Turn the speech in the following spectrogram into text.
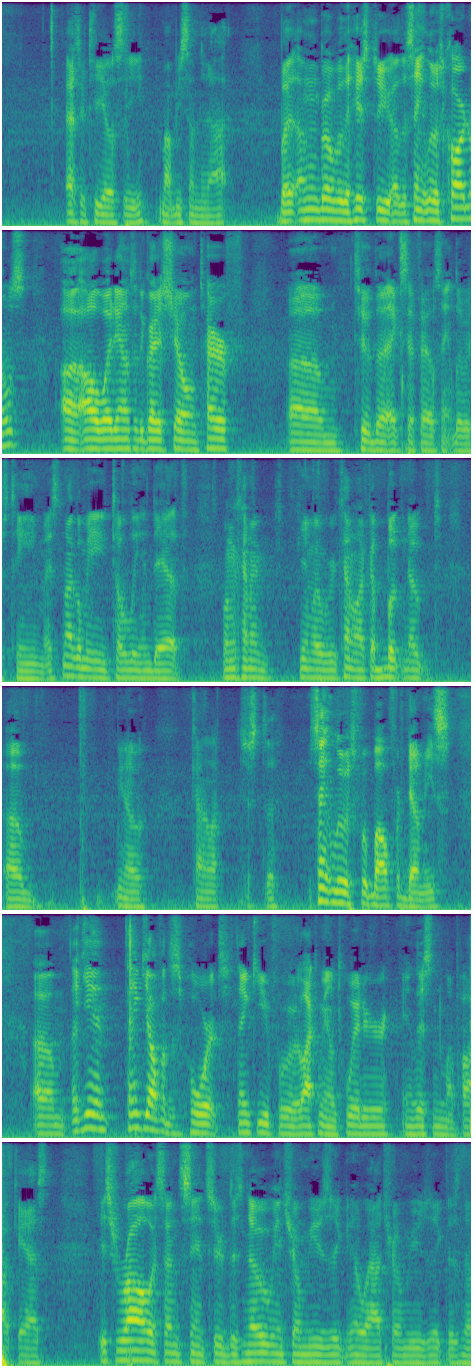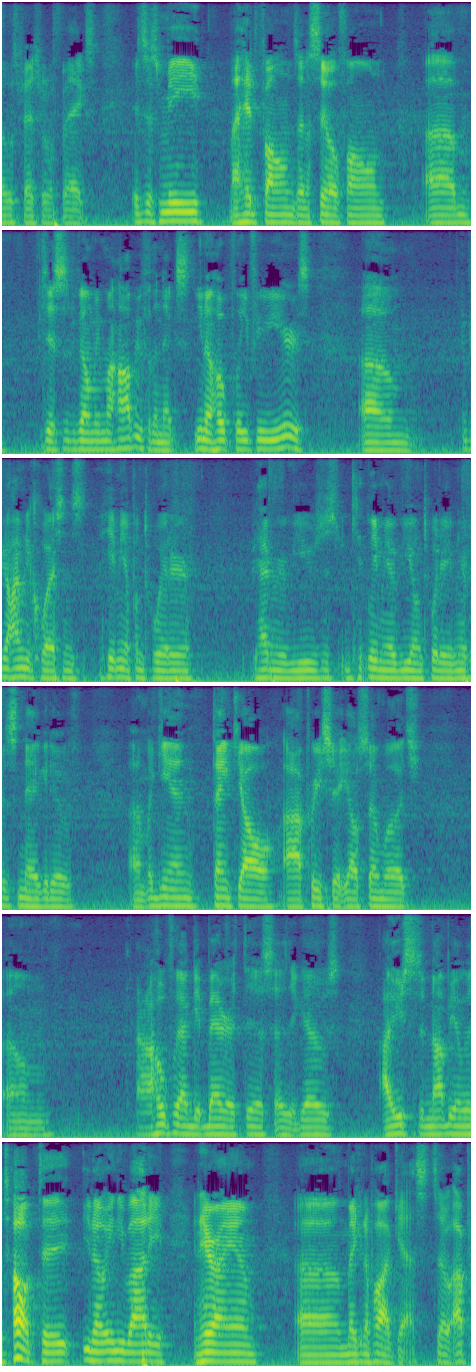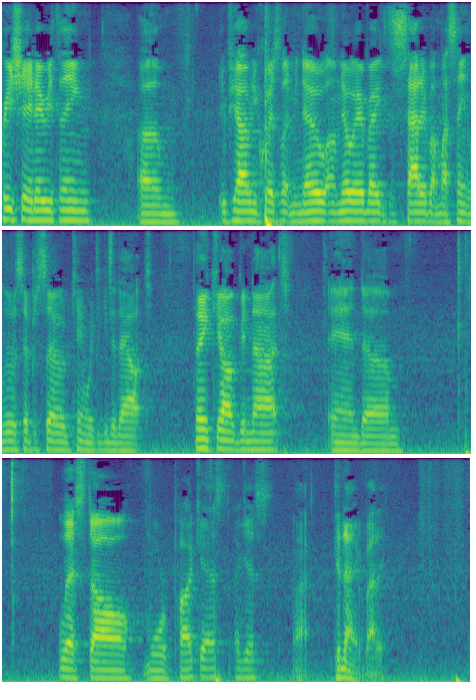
after TLC. It might be Sunday night. But I'm to go over the history of the St. Louis Cardinals, uh, all the way down to the greatest show on turf, um, to the XFL St. Louis team. It's not to be totally in depth. I'm kind of give over kind of like a book note, um, you know, kind of like just the St. Louis football for dummies. Um, again, thank y'all for the support. Thank you for liking me on Twitter and listening to my podcast. It's raw, it's uncensored. There's no intro music, no outro music. There's no special effects. It's just me, my headphones, and a cell phone. Um, this is going to be my hobby for the next, you know, hopefully a few years. Um, if y'all have any questions, hit me up on Twitter. If you have any reviews, just leave me a review on Twitter, even if it's negative. Um, again, thank y'all. I appreciate y'all so much. Um, uh, hopefully, I get better at this as it goes. I used to not be able to talk to you know anybody, and here I am uh, making a podcast. So I appreciate everything. Um, if you have any questions, let me know. I know everybody's excited about my St. Louis episode. Can't wait to get it out. Thank y'all. Good night, and um, less doll, more podcast. I guess. All right. Good night, everybody.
